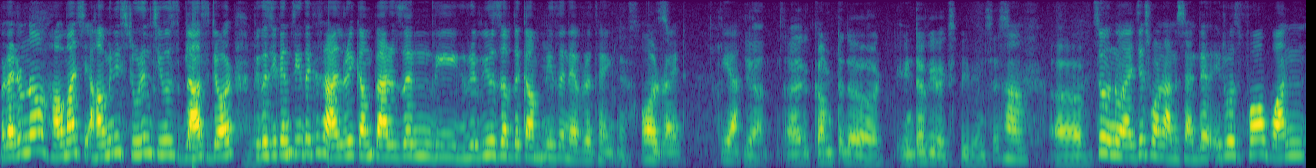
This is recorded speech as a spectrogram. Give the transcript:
But I don't know how much, how many students use Glassdoor because you can see the salary comparison, the reviews of the companies and everything. Yes. All right, yeah. Yeah, I'll come to the interview experiences. Huh. Uh, So no, I just want to understand. that It was for one,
